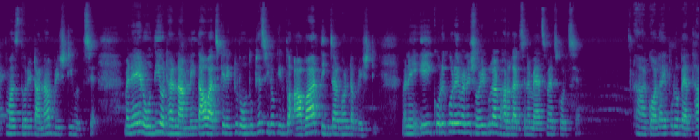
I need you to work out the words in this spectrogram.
এক মাস ধরে টানা বৃষ্টি হচ্ছে। মানে রোদই ওঠার নাম নেই, তাও আজকের একটু রোদ উঠেছিল, কিন্তু আবার তিন চার ঘণ্টা বৃষ্টি। মানে এই করে করে মানে শরীরগুলো আর ভালো লাগছে না, ম্যাচ ম্যাচ করছে। আর গলায় পুরো ব্যথা,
